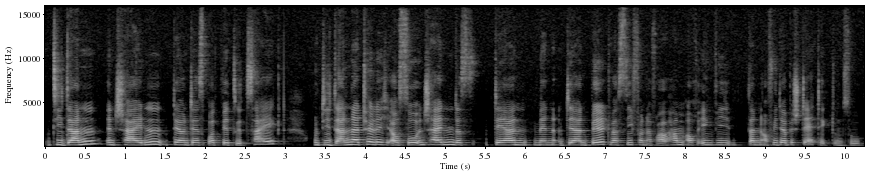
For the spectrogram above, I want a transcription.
die dann entscheiden, der und der Spot wird gezeigt und die dann natürlich auch so entscheiden, dass deren, deren Bild, was sie von der Frau haben, auch irgendwie dann auch wieder bestätigt und so.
